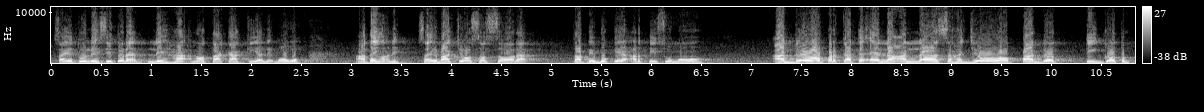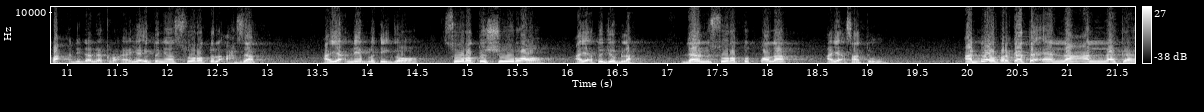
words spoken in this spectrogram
Saya tulis situ kan lihat nota kaki alik bawah. Ha, tengok ni. Saya baca sesar tak tapi bukan arti semua. Ada perkataan la'alla sahaja pada tiga tempat di dalam Quran iaitu suratul ahzab ayat 63 suratul syura ayat 17 dan suratul talaq ayat 1 ada perkataan la'allaka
